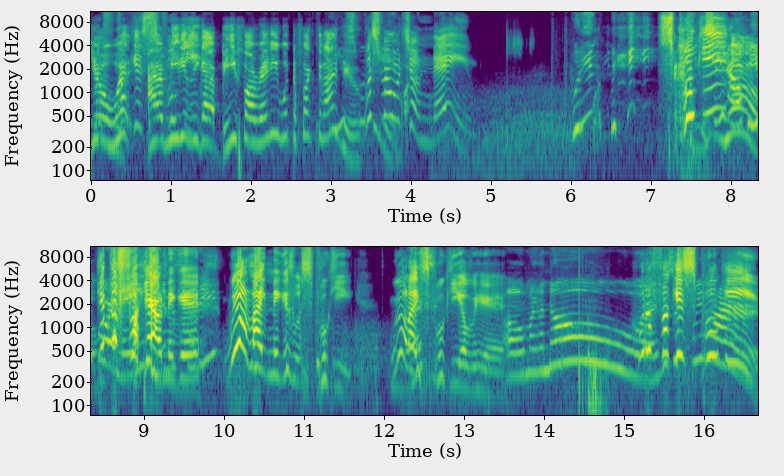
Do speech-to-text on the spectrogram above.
Yo, what? fuck is I immediately got beef already. What the fuck did I do? What's wrong with your name? What do you mean? Spooky? Yo. Get the fuck out, nigga. We don't like niggas with spooky. We don't like spooky over here. Oh my god, no. Who the fuck is Spooky?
